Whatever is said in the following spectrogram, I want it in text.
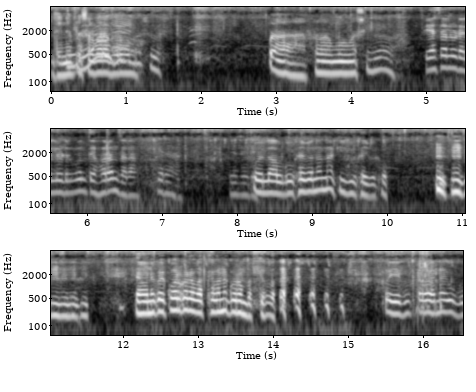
দিনে পেশাল বাড়া ধরো মৌমাছি বলতে লাল গু খাইবে না না কি গু খাইবে কো? তেমন কই কর করে ভাত খাবে না গরম ভাত খাবা। কই এগু খাওয়া না ও গু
